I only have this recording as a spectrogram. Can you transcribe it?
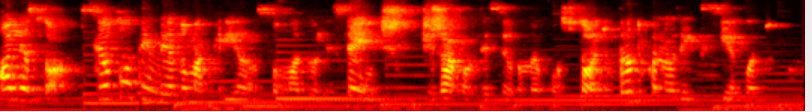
Olha só, se eu estou atendendo uma criança ou um adolescente, que já aconteceu no meu consultório, tanto com anorexia quanto com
